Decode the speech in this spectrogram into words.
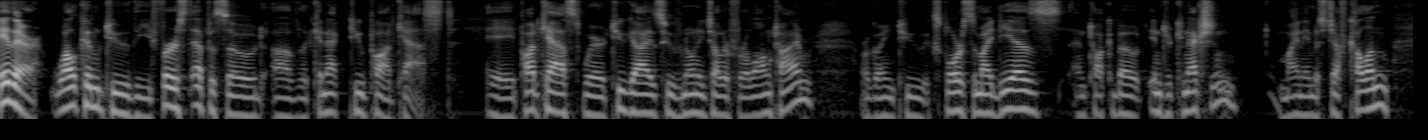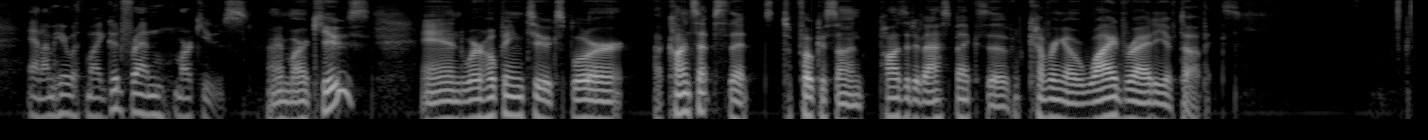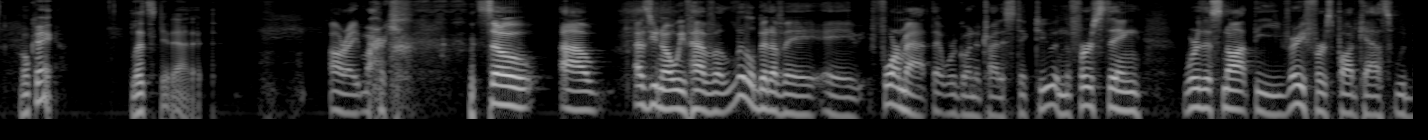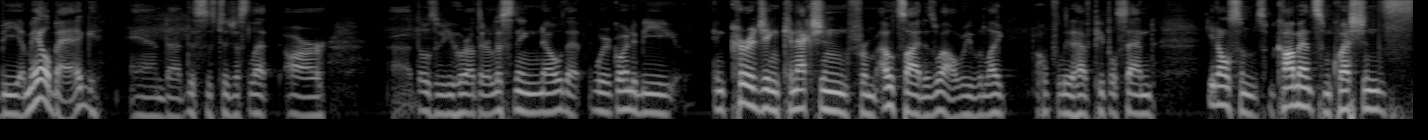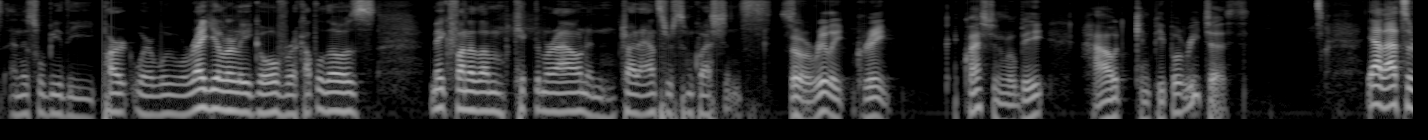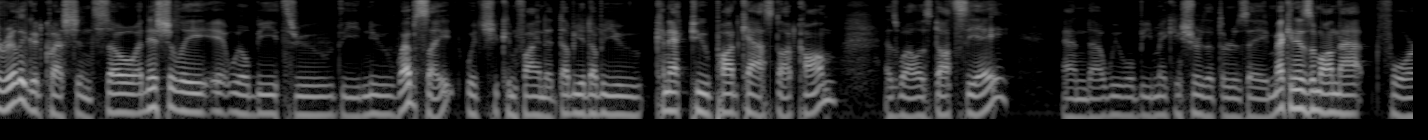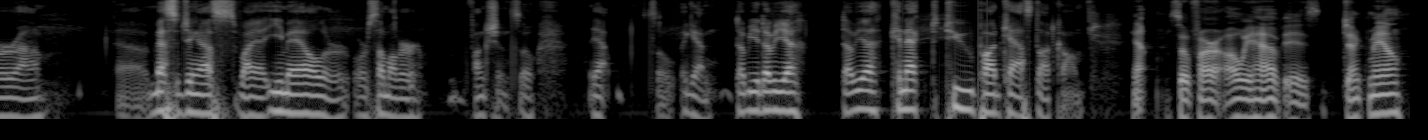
Hey there, welcome to the first episode of the Connect 2 podcast, a podcast where two guys who've known each other for a long time are going to explore some ideas and talk about interconnection. My name is Jeff Cullen, and I'm here with my good friend Mark Hughes. I'm Mark Hughes, and we're hoping to explore uh, concepts that focus on positive aspects of covering a wide variety of topics. Okay, let's get at it. All right, Mark. so, uh, as you know, we have a little bit of a, a format that we're going to try to stick to. And the first thing, were this not the very first podcast, would be a mailbag. And uh, this is to just let our uh, those of you who are out there listening know that we're going to be encouraging connection from outside as well. We would like, hopefully, to have people send you know some some comments some questions and this will be the part where we will regularly go over a couple of those make fun of them kick them around and try to answer some questions. So, a really great question will be how can people reach us? yeah that's a really good question. So initially it will be through the new website which you can find at www.connect2podcast.com as well as .ca and uh, we will be making sure that there is a mechanism on that for uh, uh, messaging us via email or, or some other function. So, yeah. So again, www.connect2podcast.com. Yeah, so far all we have is junk mail,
